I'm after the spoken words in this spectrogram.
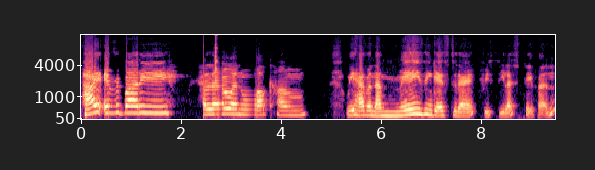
Hi, everybody. Hello and welcome. We have an amazing guest today, Priscilla Stephan,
